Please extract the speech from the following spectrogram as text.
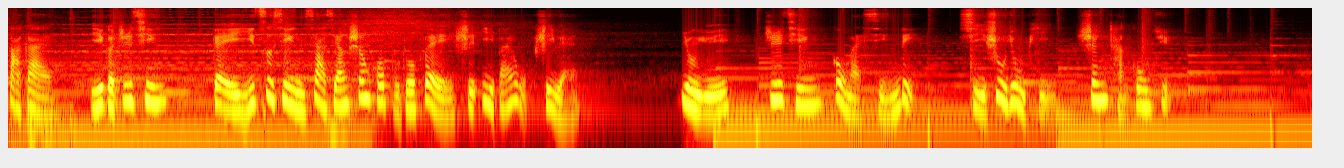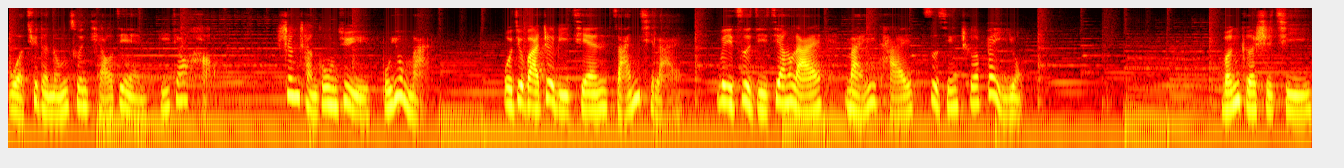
大概一个知青给一次性下乡生活补助费是一百五十元，用于知青购买行李、洗漱用品、生产工具。我去的农村条件比较好。生产工具不用买，我就把这笔钱攒起来，为自己将来买一台自行车备用。文革时期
